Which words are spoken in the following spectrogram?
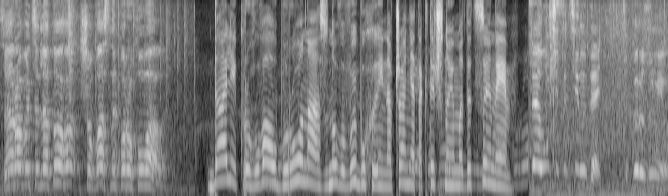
Це робиться для того, щоб вас не порахували. Далі кругова оборона, знову вибухи і навчання тактичної медицини. Це учиться цілий день, щоб ви розуміли.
